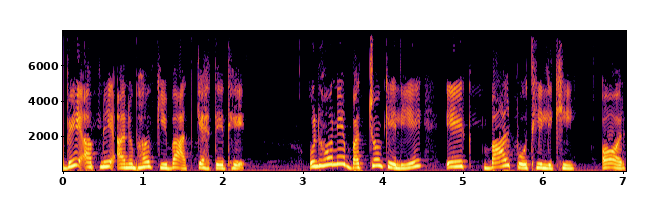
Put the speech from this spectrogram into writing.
वे अपने अनुभव की बात कहते थे। उन्होंने बच्चों के लिए एक बाल पोथी लिखी और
